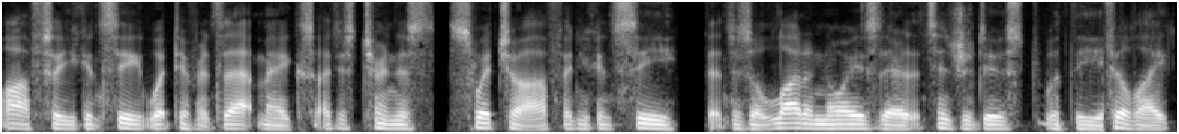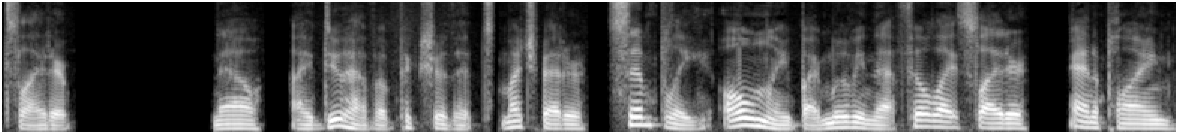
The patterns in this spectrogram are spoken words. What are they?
off so you can see what difference that makes. I just turn this switch off and you can see that there's a lot of noise there that's introduced with the fill light slider. Now I do have a picture that's much better simply only by moving that fill light slider and applying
